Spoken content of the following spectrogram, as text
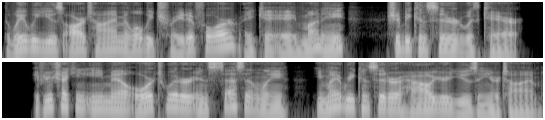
The way we use our time and what we trade it for, aka money, should be considered with care. If you're checking email or Twitter incessantly, you might reconsider how you're using your time.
